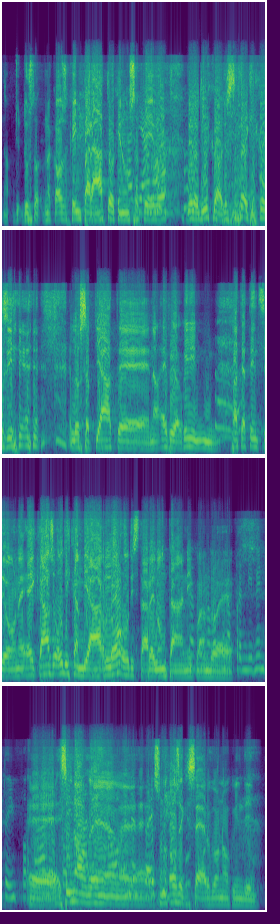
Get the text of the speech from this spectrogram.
No, giusto una cosa che ho imparato che non Abbiamo... sapevo, ve lo dico giusto perché così lo sappiate, no, è, quindi fate attenzione, è il caso o di cambiarlo o di stare lontani quando è... apprendimento informale. Eh, sì, no, eh, eh, sono cose che servono, quindi...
